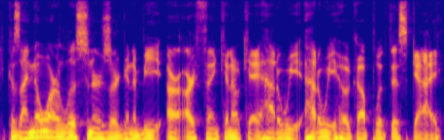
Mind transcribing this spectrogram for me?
because I know our listeners are going to be are, are, thinking, okay, how do we how do we hook up with this guy?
